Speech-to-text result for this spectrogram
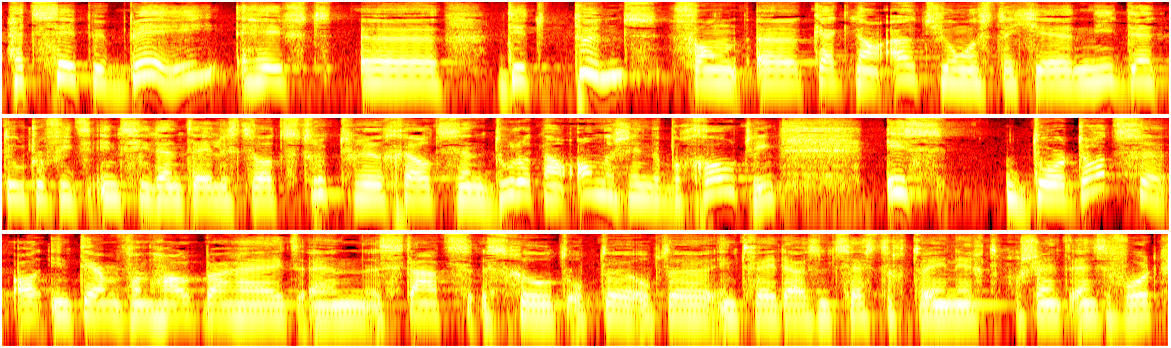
het CPB heeft eh, dit punt van... eh, kijk nou uit jongens dat je niet net doet of iets incidenteel is... terwijl het structureel geld is en doe dat nou anders in de begroting... is doordat ze al in termen van houdbaarheid en staatsschuld op de, op de in 2060 92 procent enzovoort,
